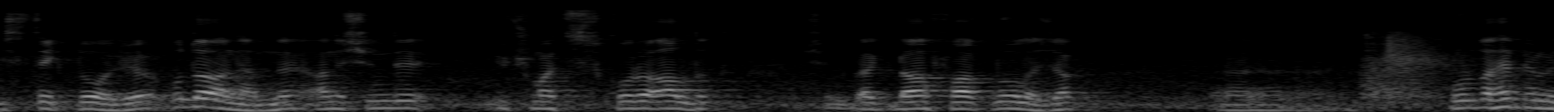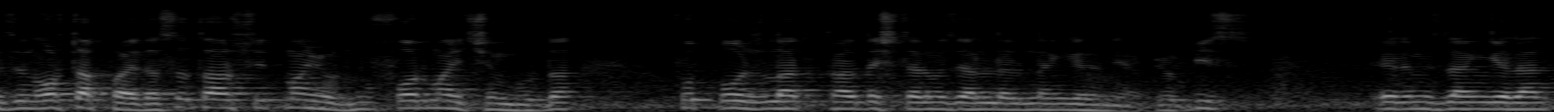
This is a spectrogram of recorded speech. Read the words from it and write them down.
istekli oluyor. Bu da önemli. Hani şimdi 3 maç skoru aldık. Şimdi belki daha farklı olacak. E, burada hepimizin ortak paydası Tarsus İtman Yurdu. Bu forma için burada. Futbolcular kardeşlerimiz ellerinden geleni yapıyor. Biz elimizden gelen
